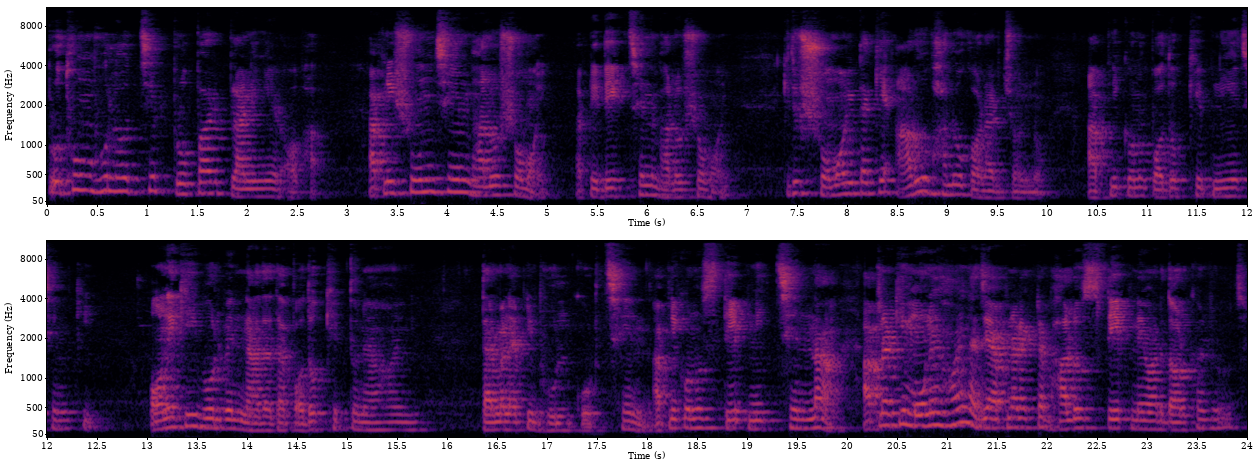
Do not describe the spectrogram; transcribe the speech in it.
প্রথম ভুল হচ্ছে প্রপার প্ল্যানিংয়ের অভাব। আপনি শুনছেন ভালো সময়, আপনি দেখছেন ভালো সময়, কিন্তু সময়টাকে আরও ভালো করার জন্য আপনি কোনো পদক্ষেপ নিয়েছেন কি? অনেকেই বলবেন, না দাদা, পদক্ষেপ তো নেওয়া হয়নি। তার মানে আপনি ভুল করছেন। আপনি কোনো স্টেপ নিচ্ছেন না। আপনার কি মনে হয় না যে আপনার একটা ভালো স্টেপ নেওয়ার দরকার রয়েছে?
